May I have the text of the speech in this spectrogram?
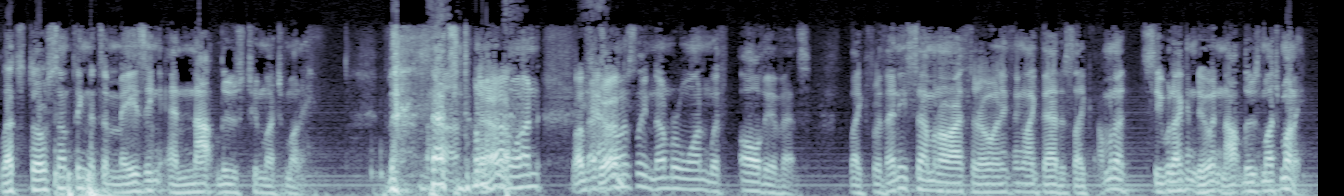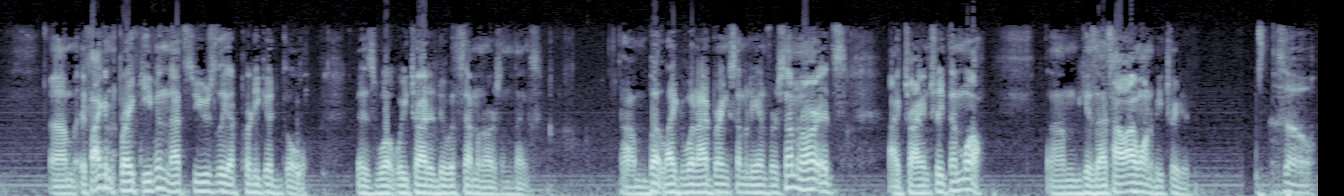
let's throw something that's amazing and not lose too much money. that's number Yeah. one. That's That's good. honestly number one with all the events. Like with any seminar I throw, anything like that, it's like I'm gonna see what I can do and not lose much money. Um, if I can break even, that's usually a pretty good goal. Is what we try to do with seminars and things. Um, but like when I bring somebody in for a seminar, it's I try and treat them well um, because that's how I want to be treated. So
